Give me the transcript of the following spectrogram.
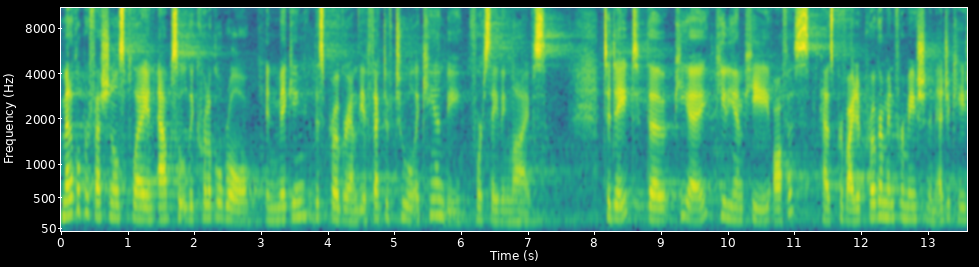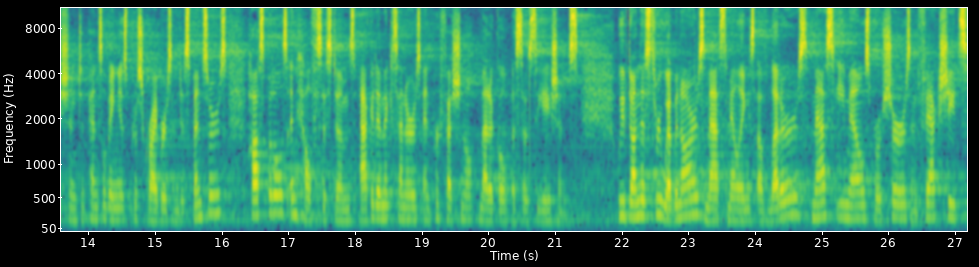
Medical professionals play an absolutely critical role in making this program the effective tool it can be for saving lives. To date, the PA PDMP office has provided program information and education to Pennsylvania's prescribers and dispensers, hospitals and health systems, academic centers, and professional medical associations. We've done this through webinars, mass mailings of letters, mass emails, brochures, and fact sheets,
